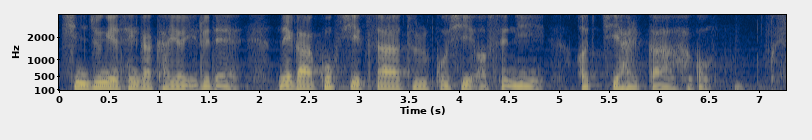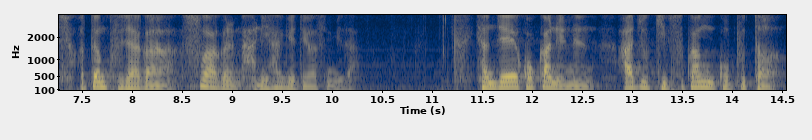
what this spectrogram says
심중에 생각하여 이르되 내가 곡식 쌓둘 곳이 없으니 어찌할까 하고 어떤 부자가 수확을 많이 하게 되었습니다. 현재의 곳간에는 아주 깊숙한 곳부터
